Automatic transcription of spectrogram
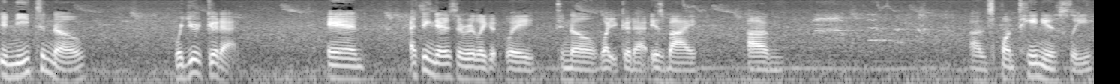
you need to know what you're good at, and I think there's a really good way to know what you're good at is by um, um, spontaneously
